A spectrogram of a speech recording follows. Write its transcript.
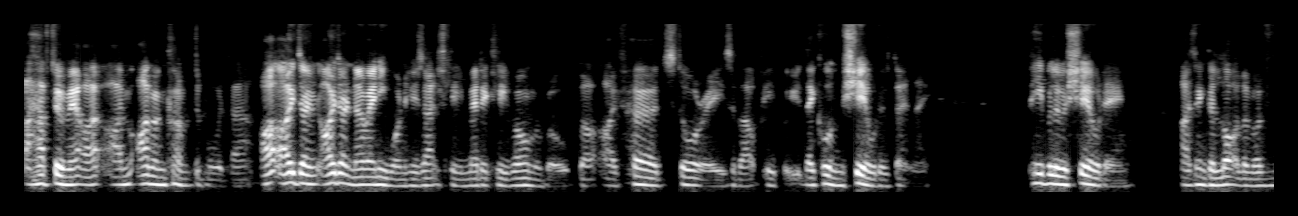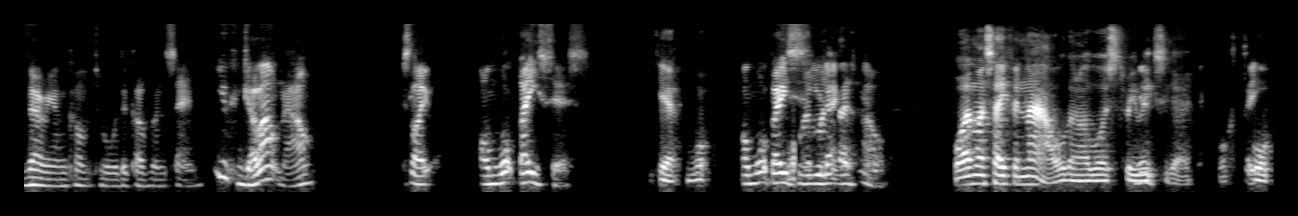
I have to admit, I, am I'm, I'm uncomfortable with that. I, I don't I don't know anyone who's actually medically vulnerable, but I've heard stories about people. They call them shielders, don't they? People who are shielding I think a lot of them are very uncomfortable with the government saying, you can go out now. It's like, on what basis? Yeah. What, on what basis are you letting us know? Why am I safer now than I was three yeah. weeks ago? Or, or,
